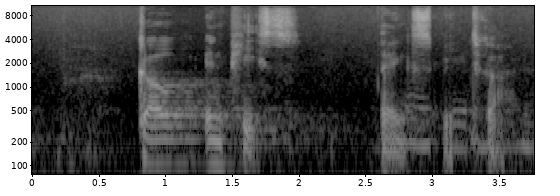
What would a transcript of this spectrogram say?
Go in peace. Thanks be to God.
